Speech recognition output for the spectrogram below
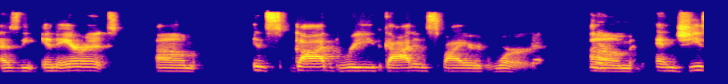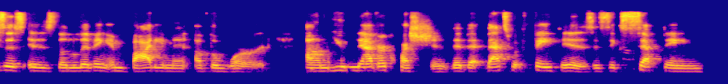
as the inerrant, um, God breathed, God inspired word. Yeah. Um, and Jesus is the living embodiment of the word. Um, you never question that, that that's what faith is, it's accepting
